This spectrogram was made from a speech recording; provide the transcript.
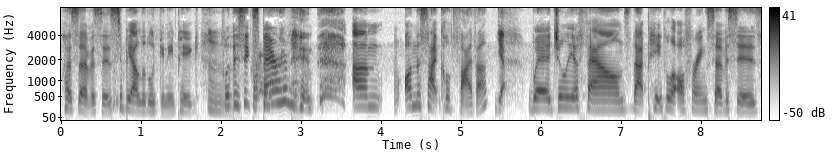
her services to be our little guinea pig Mm. for this experiment um, on the site called Fiverr. Yep. Where Julia found that people are offering services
